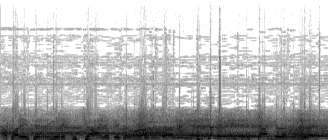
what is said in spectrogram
Aparece River, escuchá lo que es el Monumental. Escuchá lo que es el estadio de River.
